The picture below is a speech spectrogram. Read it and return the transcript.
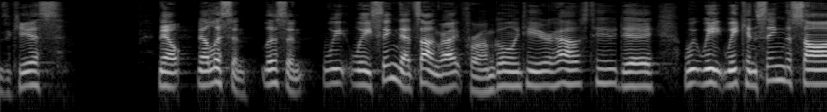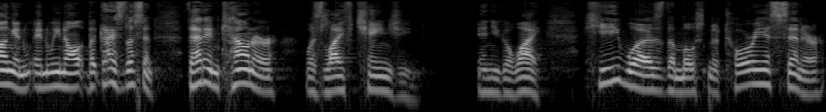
Zacchaeus, now, now listen, listen. We, we sing that song, right? For I'm going to your house today. We, we, we can sing the song and, and we know, it. but guys, listen, that encounter was life changing. And you go, why? He was the most notorious sinner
